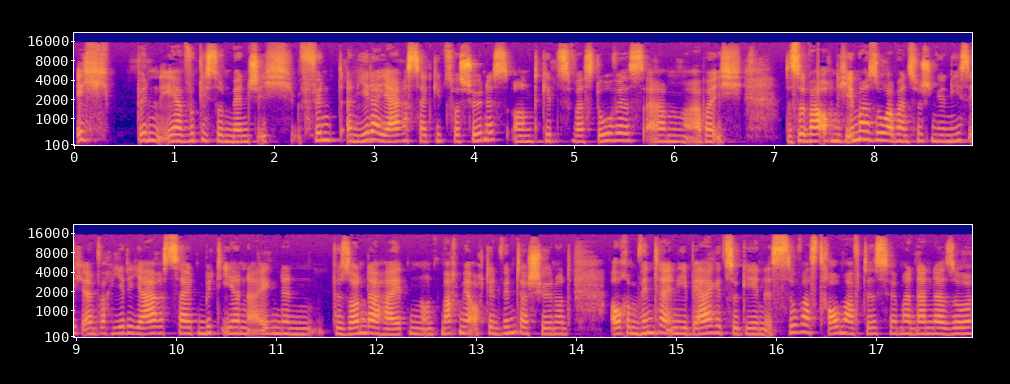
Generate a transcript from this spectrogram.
ich bin eher wirklich so ein Mensch. Ich finde, an jeder Jahreszeit gibt's was Schönes und gibt's was Doofes. Ähm, aber ich, das war auch nicht immer so, aber inzwischen genieße ich einfach jede Jahreszeit mit ihren eigenen Besonderheiten und mache mir auch den Winter schön. Und auch im Winter in die Berge zu gehen, ist sowas Traumhaftes, wenn man dann da so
